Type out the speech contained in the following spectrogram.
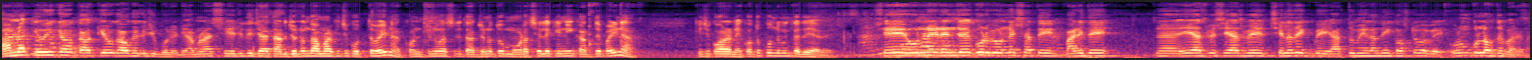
আমরা কেউই কাউ কাউ- কেউ কাউকে কিছু বলিনি। আমরা সে যদি যায় তার জন্য তো আমরা কিছু করতে পারি না কন্টিনিউয়াসলি তার জন্য তো মরা ছেলেকে নিয়ে কাঁদতে পারি না কিছু করার নেই। কতক্ষণ তুমি কাঁদে যাবে? সে অন্যের এনজয় করবে অন্যের সাথে বাড়িতে এ আসবে সে আসবে ছেলে দেখবে আর তুমি এখান থেকে কষ্ট পাবে ওরকম করলে হতে পারে না।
